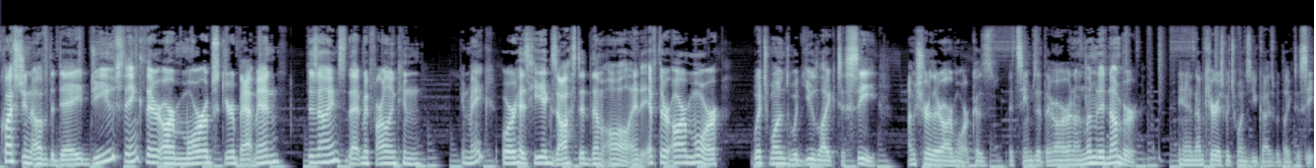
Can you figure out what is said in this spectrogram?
Question of the day Do you think there are more obscure Batman designs that McFarlane can, can make? Or has he exhausted them all? And if there are more, which ones would you like to see? I'm sure there are more because it seems that there are an unlimited number. And I'm curious which ones you guys would like to see.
